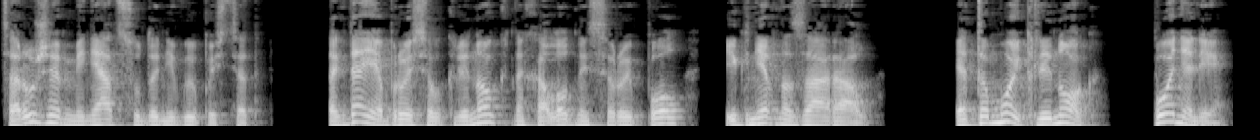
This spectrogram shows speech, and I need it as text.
С оружием меня отсюда не выпустят. Тогда я бросил клинок на холодный сырой пол и гневно заорал. «Это мой клинок! Поняли?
